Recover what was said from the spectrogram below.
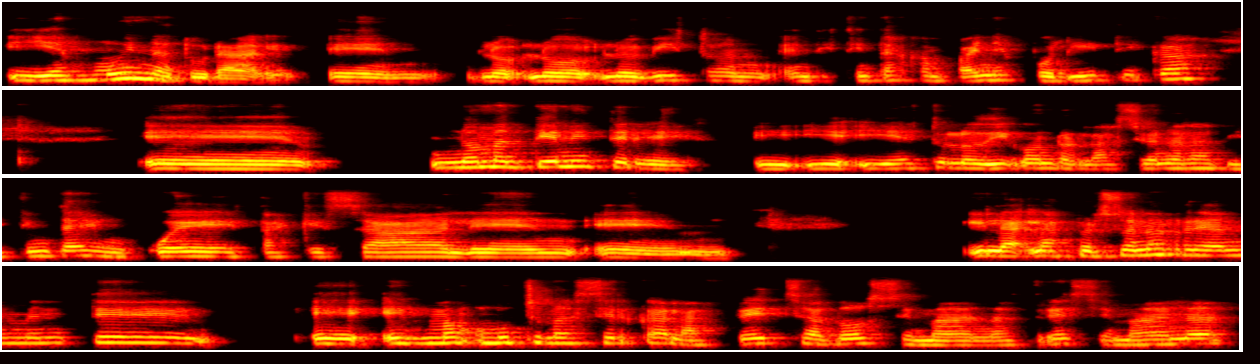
y es muy natural, eh, lo, lo, lo, he visto en, en distintas campañas políticas, eh, no mantiene interés. Y, esto lo digo en relación a las distintas encuestas que salen. Em, y las personas realmente eh, es mucho más cerca de la fecha, dos semanas, tres semanas,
